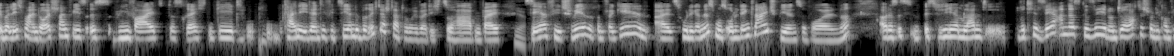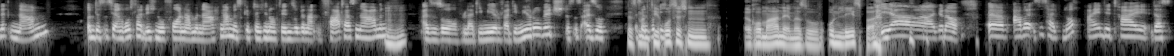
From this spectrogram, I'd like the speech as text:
überleg mal in Deutschland, wie es ist, wie weit das Recht geht, keine identifizierende Berichterstattung über dich zu haben, bei ja. sehr viel schwereren Vergehen als Hooliganismus, ohne den klein spielen zu wollen. Ne? Aber das ist, ist hier im Land, wird hier sehr anders gesehen. Und du sagtest schon die kompletten Namen. Und das ist ja in Russland nicht nur Vorname, Nachname. Es gibt ja hier noch den sogenannten Vatersnamen. Mhm. Also so Wladimir Wladimirovich. Das ist also. Das, das macht die russischen Romane immer so unlesbar. Ja, genau. äh, aber es ist halt noch ein Detail, das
